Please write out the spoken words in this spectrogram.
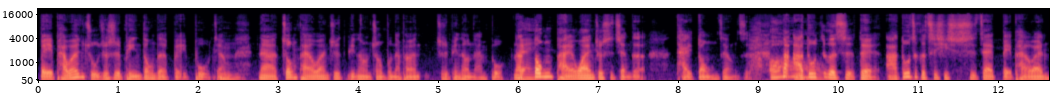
北排湾族就是屏东的北部，这样、嗯。那中排湾就是屏东的中部，南排湾就是屏东的南部。那东排湾就是整个。台东这样子，哦、那阿都这个字，对，阿都这个字其实是在北台湾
